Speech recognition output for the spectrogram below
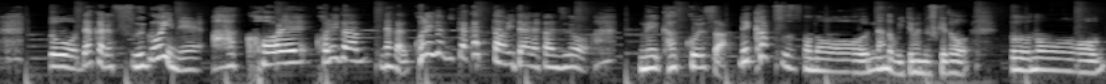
そう、だからすごいね、あ、これ、これが、なんか、これが見たかったみたいな感じの、ね、かっこよさ。で、かつ、その、何度も言ってるんですけど、その、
